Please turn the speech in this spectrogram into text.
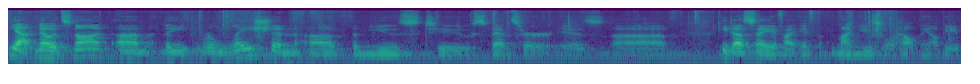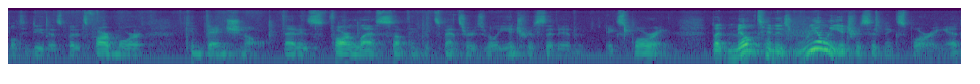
yeah, no, it's not. Um, the relation of the muse to Spenser is. Um, he does say, if I if my muse will help me, I'll be able to do this. But it's far more conventional. That is far less something that Spenser is really interested in exploring. But Milton is really interested in exploring it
